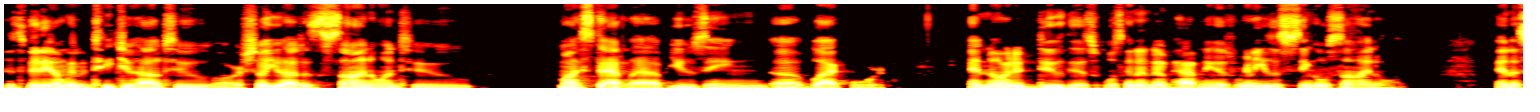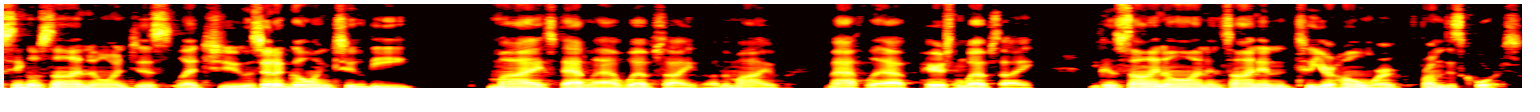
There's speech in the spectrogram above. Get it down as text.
This video, I'm going to teach you how to, or show you how to sign on to my stat lab using uh, Blackboard. And in order to do this, what's going to end up happening is we're going to use a single sign on. And a single sign on just lets you, instead of going to the My Stat Lab website or the My Math Lab Pearson website, you can sign on and sign in to your homework from this course.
